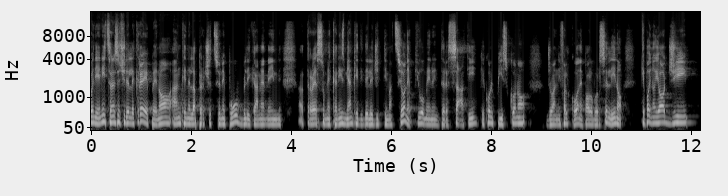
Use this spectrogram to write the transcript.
quindi iniziano ad esserci delle crepe, no? anche nella percezione pubblica, ne, ne, attraverso meccanismi anche di delegittimazione più o meno interessati che colpiscono Giovanni Falcone Paolo Borsellino, che poi noi oggi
